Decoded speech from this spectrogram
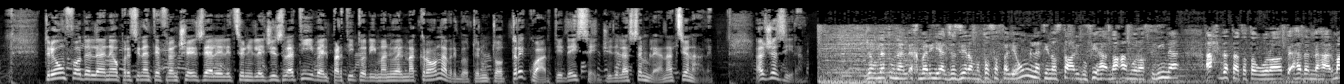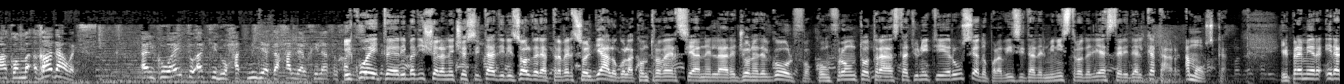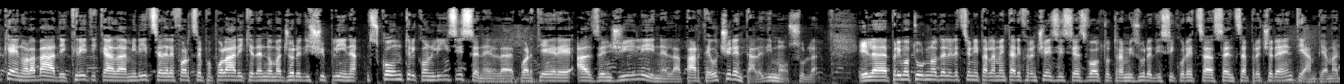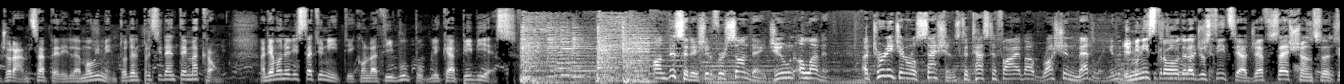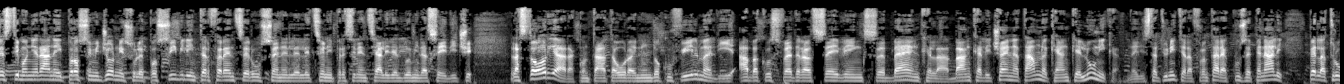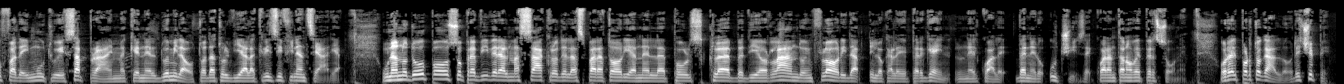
Trionfo del neopresidente francese alle elezioni legislative, il partito di Emmanuel Macron avrebbe ottenuto tre quarti dei seggi dell'Assemblea nazionale. Al Jazeera. جولتنا الإخبارية الجزيرة منتصف اليوم التي نستعرض فيها مع مراسلين أحدث تطورات هذا النهار معكم غادة عويس il Kuwait ribadisce la necessità di risolvere attraverso il dialogo la controversia nella regione del Golfo, confronto tra Stati Uniti e Russia dopo la visita del ministro degli esteri del Qatar a Mosca. Il premier iracheno Al-Abadi critica la milizia delle forze popolari chiedendo maggiore disciplina, scontri con l'ISIS nel quartiere Al-Zengili nella parte occidentale di Mosul. Il primo turno delle elezioni parlamentari francesi si è svolto tra misure di sicurezza senza precedenti, ampia maggioranza per il movimento del presidente Macron. Andiamo negli Stati Uniti con la TV pubblica PBS. On this edition for Sunday, June 11th. Il ministro della giustizia Jeff Sessions testimonierà nei prossimi giorni sulle possibili interferenze russe nelle elezioni presidenziali del 2016. La storia, raccontata ora in un docufilm di Abacus Federal Savings Bank, la banca di Chinatown, che è anche l'unica negli Stati Uniti ad affrontare accuse penali per la truffa dei mutui subprime che nel 2008 ha dato il via alla crisi finanziaria. Un anno dopo sopravvivere al massacro della sparatoria nel Pulse Club di Orlando, in Florida, il locale per gay, nel quale vennero uccise 49 persone. Ora il Portogallo, Recepé.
